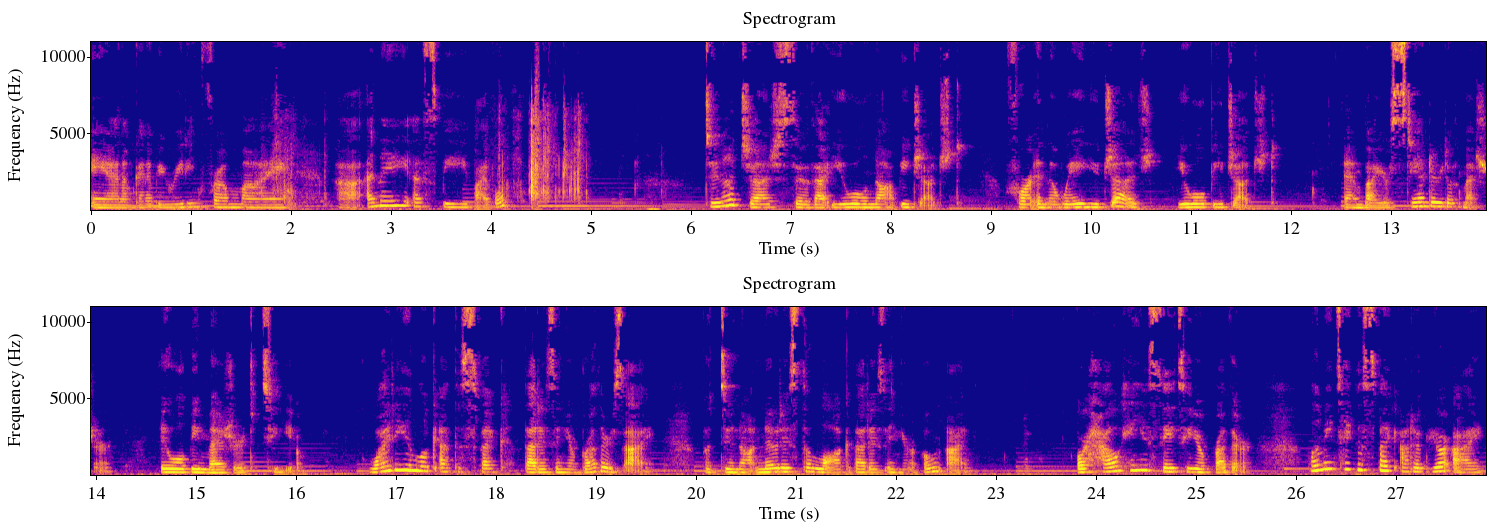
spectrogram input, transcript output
and I'm going to be reading from my uh, NASB Bible. Do not judge so that you will not be judged. For in the way you judge, you will be judged. And by your standard of measure, it will be measured to you. Why do you look at the speck that is in your brother's eye, but do not notice the log that is in your own eye? Or how can you say to your brother, Let me take the speck out of your eye,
